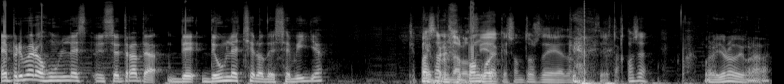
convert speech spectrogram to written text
El primero es un se trata de, de un lechero de Sevilla. ¿Qué pasa en Andalucía? Que son todos de estas cosas. Bueno, yo no digo nada.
